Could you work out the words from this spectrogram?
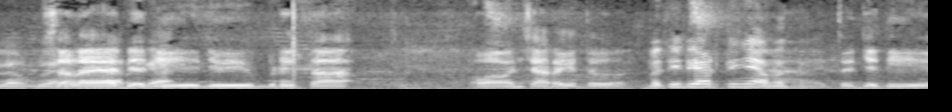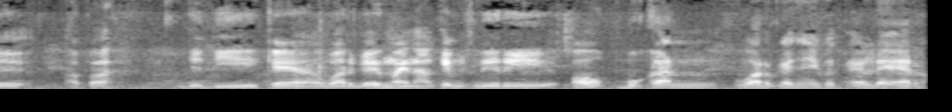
bulan-bulan misalnya ada warga. di, di berita wawancara gitu. berarti dia artinya apa tuh Nah, itu jadi apa? Jadi kayak warganya main hakim sendiri. Oh, bukan warganya ikut LDR.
